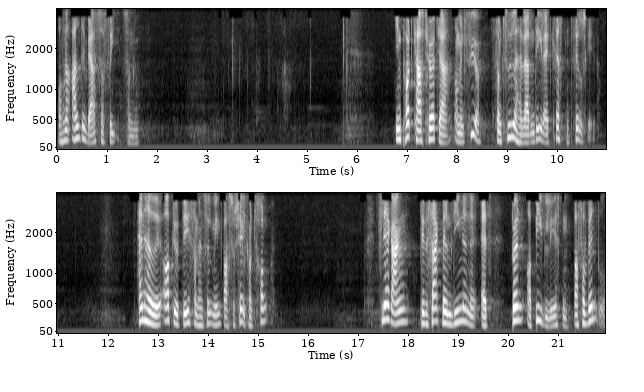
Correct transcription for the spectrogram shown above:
Og hun har aldrig været så fri som nu. I en podcast hørte jeg om en fyr, som tidligere havde været en del af et kristent fællesskab. Han havde oplevet det, som han selv mente var social kontrol. Flere gange blev det sagt mellem linjerne, at bøn og bibellæsning var forventet.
